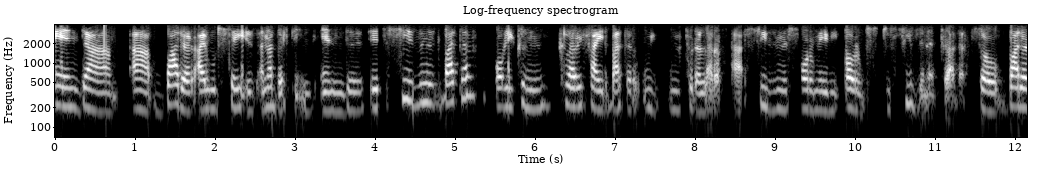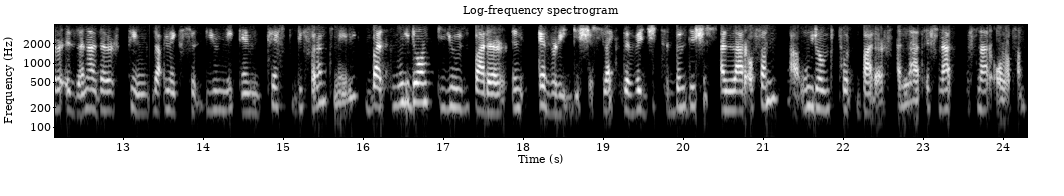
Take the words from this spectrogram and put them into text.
and um, uh, butter I would say is another thing, and uh, it's seasoned butter, or you can clarified butter. We we put a lot of uh, seasonings or maybe herbs to season it rather. So butter is another thing that makes it unique and taste different maybe, but we don't use butter in every dishes like the vegetable dishes. A lot of them uh, we don't put butter. A lot, it's not it's not all of them.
